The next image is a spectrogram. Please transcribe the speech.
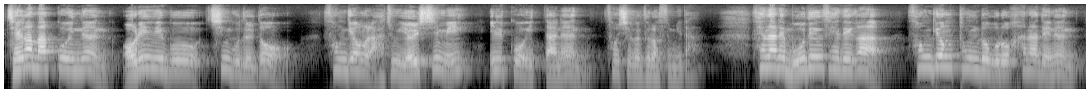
제가 맡고 있는 어린이부 친구들도 성경을 아주 열심히 읽고 있다는 소식을 들었습니다. 새날의 모든 세대가 성경 통독으로 하나 되는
